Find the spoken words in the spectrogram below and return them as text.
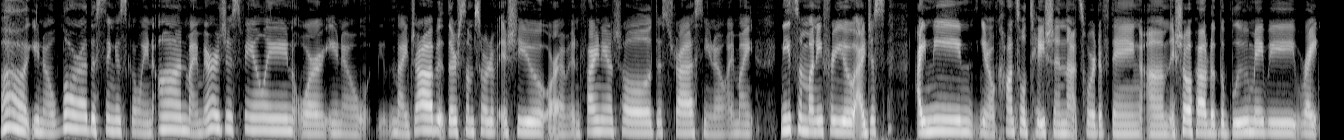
oh, you know, Laura, this thing is going on, my marriage is failing, or, you know, my job, there's some sort of issue, or I'm in financial distress, you know, I might need some money for you. I just, I need, you know, consultation, that sort of thing. Um, they show up out of the blue, maybe write,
